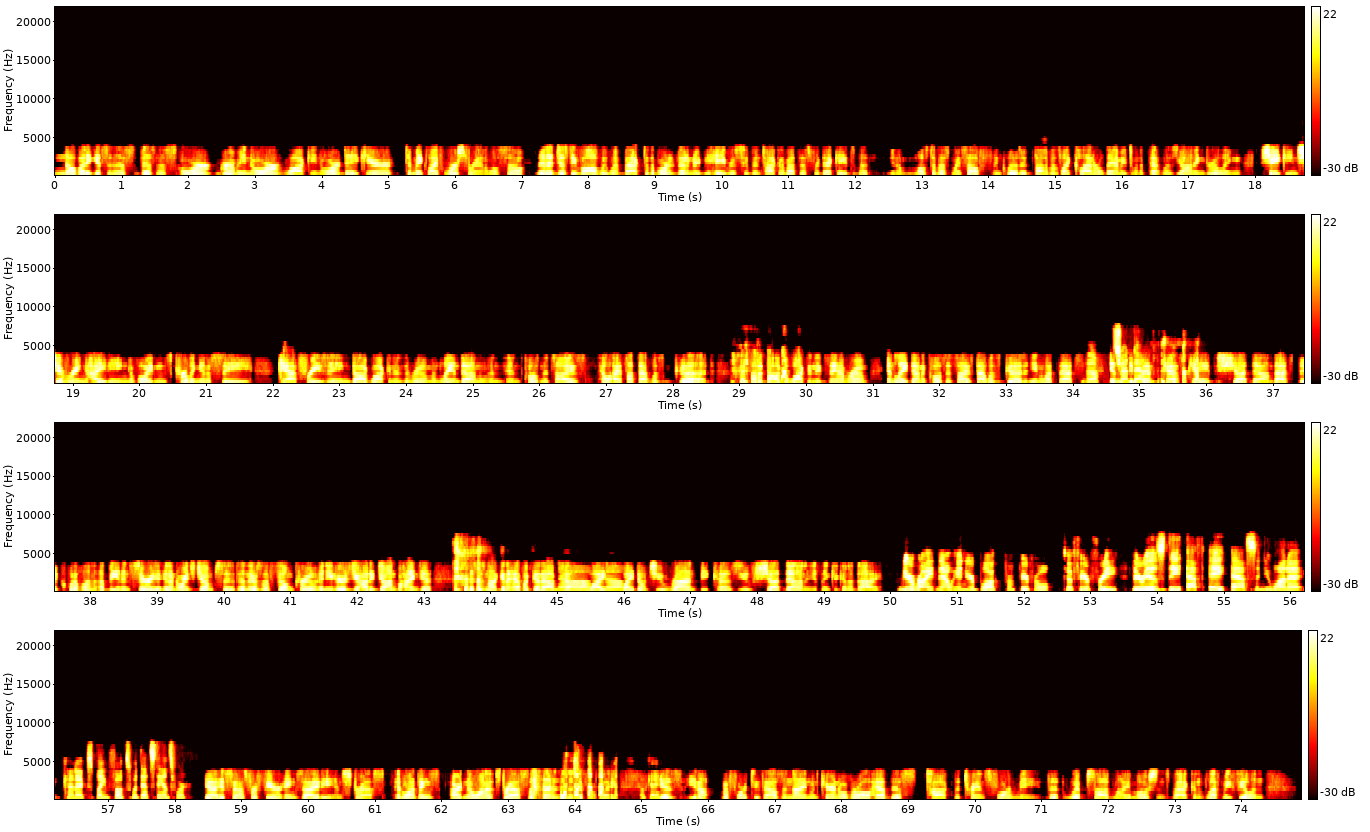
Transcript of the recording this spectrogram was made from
nobody gets in this business or grooming or walking or daycare to make life worse for animals. So then it just evolved. We went back to the board of veterinary behaviorists who've been talking about this for decades, but you know, most of us, myself included, thought of it as like collateral damage when a pet was yawning, drooling, shaking, shivering, hiding, avoidance, curling in a sea, cat freezing, dog walking into the room and laying down and, and closing its eyes. Hell, I thought that was good. I thought a dog that walked in the exam room and laid down and closed its eyes, that was good. And you know what? That's Nope, in the shutting defense cascade shut down. That's the equivalent of being in Syria in an orange jumpsuit and there's a film crew and you hear Jihadi John behind you. This is not going to have a good outcome. No, why no. why don't you run? Because you've shut down and you think you're going to die. You're right. Now, in your book, From Fearful to Fear Free, there is the FAS, and you want to kind of explain, folks, what that stands for? Yeah, it stands for fear, anxiety, and stress. And one of the things, Arden, I want to stress in a different way Okay. is, you know, before 2009, when Karen Overall had this talk that transformed me, that whipsawed my emotions back and left me feeling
